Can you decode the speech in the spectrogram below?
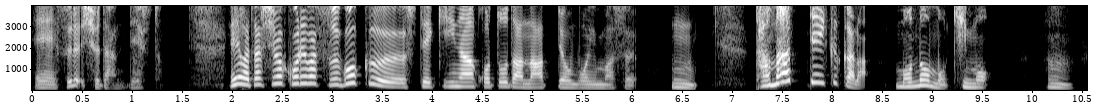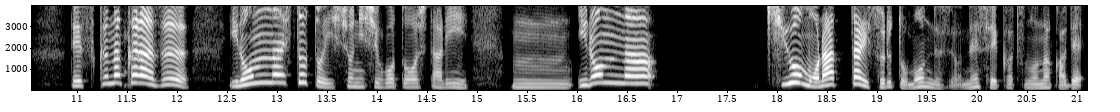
えー、する手段ですと。え私はこれはすごく素敵なことだなって思います。うん。溜まっていくから物も気もうん。で少なからずいろんな人と一緒に仕事をしたりうんいろんな気をもらったりすると思うんですよね生活の中で。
